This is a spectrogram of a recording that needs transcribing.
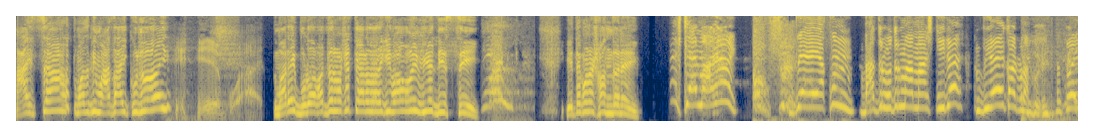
আচ্ছা তোমার যদি মাথায় কুল হয়? তোমার এই বুড়া ভাদ্র মাসে তেরো তারিখে ভাব আমি বিয়ে দিচ্ছি। এতে কোনো সন্দেহ নেই। মান? এখন ভাদ্র ভাদ্র মা মাস কি রে? বিয়ে করব? না তুই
